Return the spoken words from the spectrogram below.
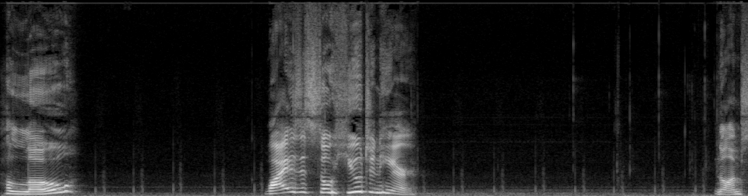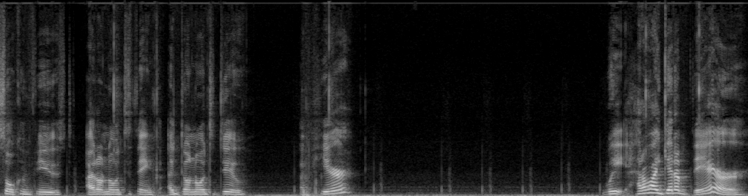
Hello? Why is it so huge in here? No, I'm so confused. I don't know what to think. I don't know what to do. Up here? Wait, how do I get up there?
